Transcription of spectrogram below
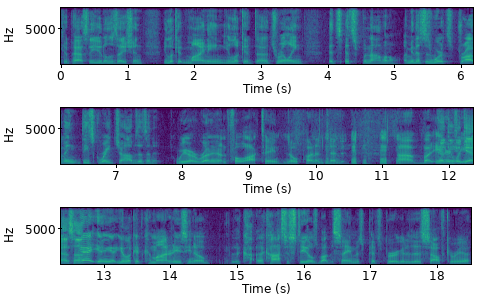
capacity utilization. You look at mining, you look at uh, drilling. It's it's phenomenal. I mean, this is where it's driving these great jobs, isn't it? We are running on full octane, no pun intended. uh, but Cooking energy, with gas, huh? Yeah, you, you look at commodities. You know, the, co- the cost of steel is about the same as Pittsburgh as it is South Korea,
